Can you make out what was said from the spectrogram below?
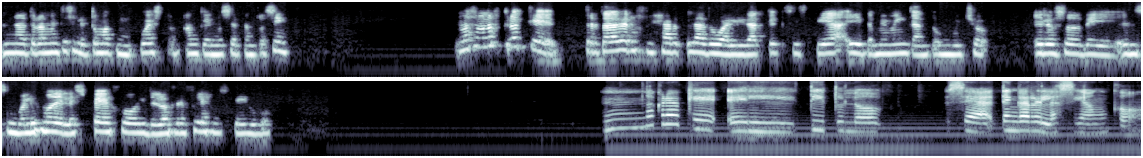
naturalmente se le toma como opuesto, aunque no sea tanto así. Más o menos creo que trataba de reflejar la dualidad que existía y también me encantó mucho el uso del simbolismo del espejo y de los reflejos que hubo. Mm, no creo que el título sea, tenga relación con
